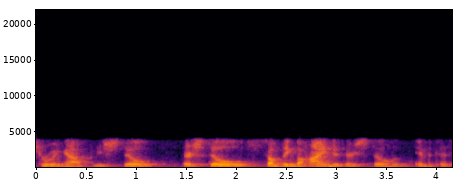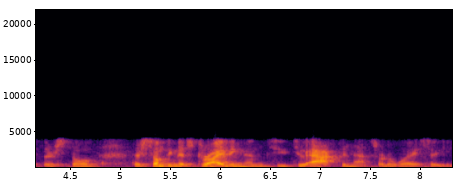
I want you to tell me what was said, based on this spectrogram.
screwing up, you still there's still something behind it. There's still impetus. There's still there's something that's driving them to to act in that sort of way. So you,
